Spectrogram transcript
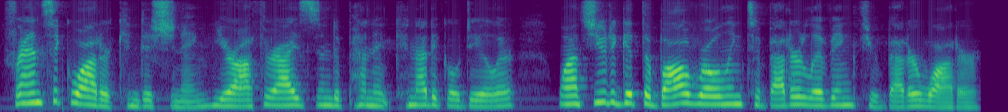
Frantic Water Conditioning, your authorized independent Kinetico dealer, wants you to get the ball rolling to better living through better water.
